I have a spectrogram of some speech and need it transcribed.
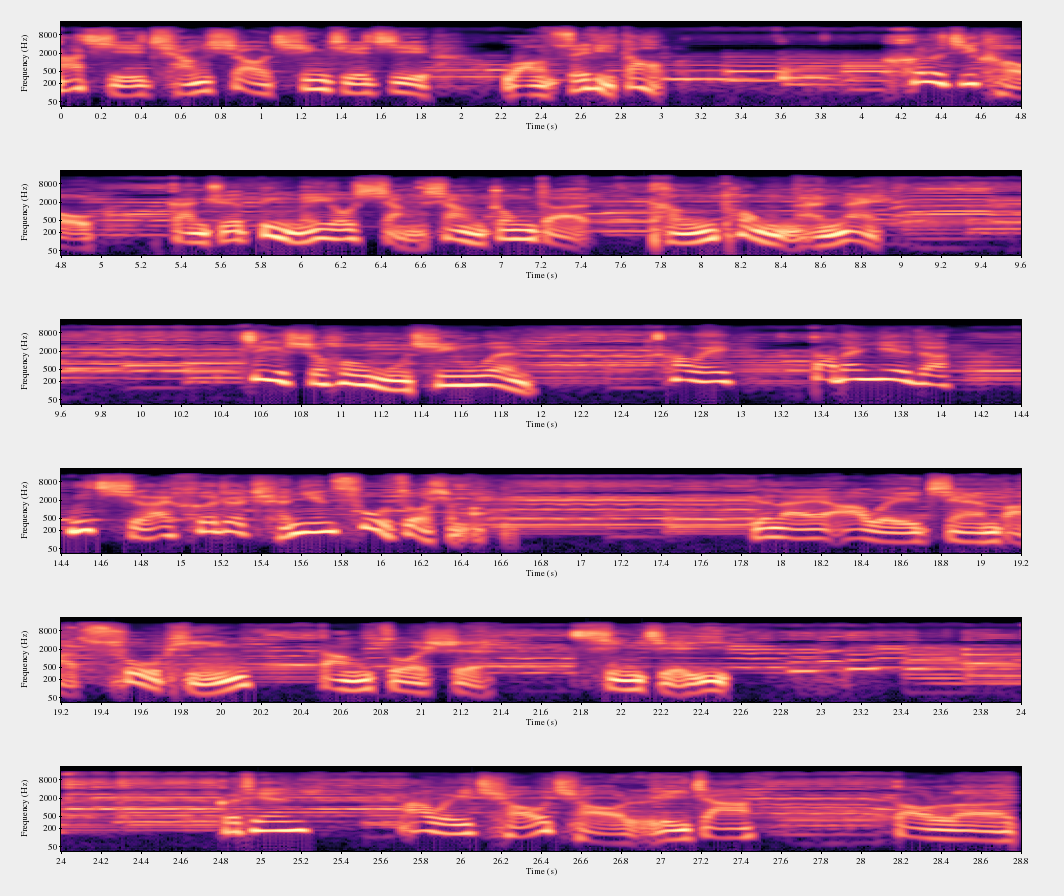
拿起强效清洁剂往嘴里倒，喝了几口。感觉并没有想象中的疼痛难耐。这个时候，母亲问：“阿维，大半夜的，你起来喝这陈年醋做什么？原来阿维竟然把醋瓶当作是清洁液。隔天，阿维悄悄离家，到了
